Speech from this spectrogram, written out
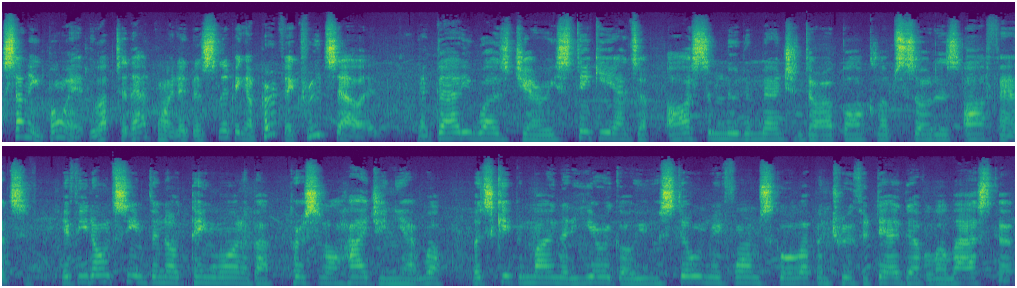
Sonny Boyant, who up to that point had been slipping a perfect fruit salad. And that he was, Jerry. Stinky adds an awesome new dimension to our ball club soda's offense. If you don't seem to know thing one about personal hygiene yet, well, let's keep in mind that a year ago you were still in reform school up in Truth or Daredevil, Alaska.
